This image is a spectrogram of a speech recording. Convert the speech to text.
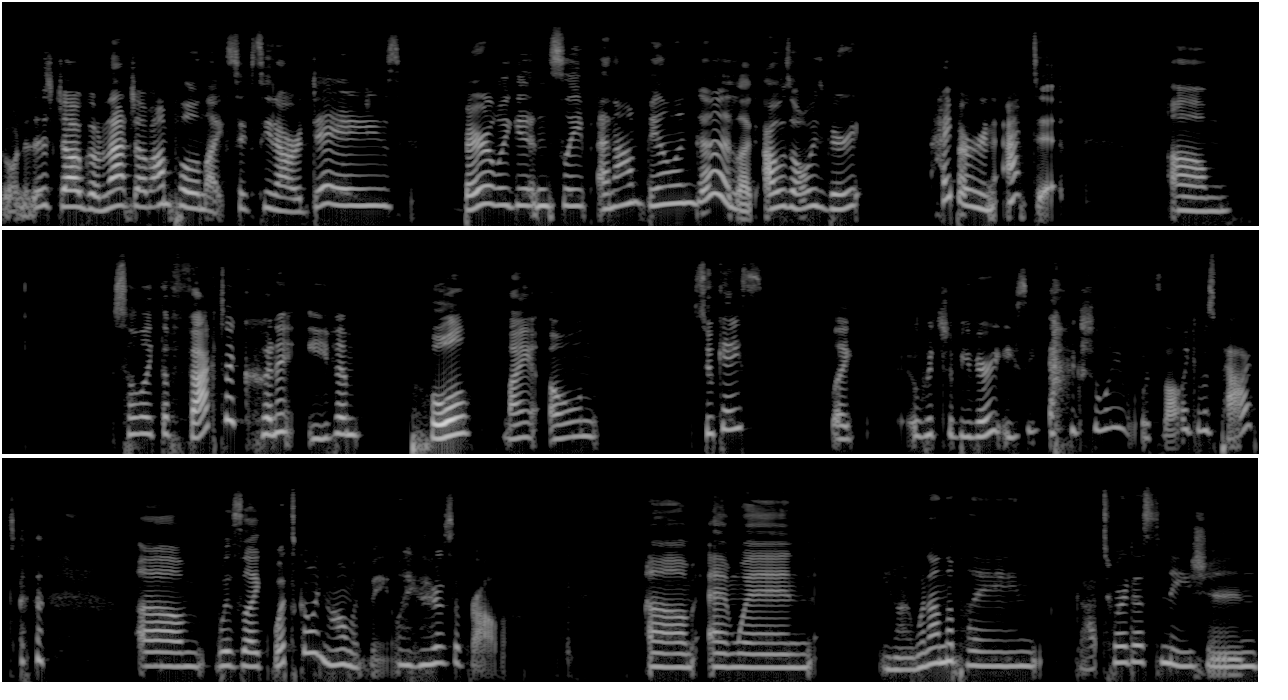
going to this job, going to that job. I'm pulling like 16 hour days, barely getting sleep, and I'm feeling good. Like I was always very hyper and active. Um, so like the fact I couldn't even pull my own suitcase, like which should be very easy actually. It's not like it was packed. um, was like, what's going on with me? Like there's a problem. Um, and when you know I went on the plane, got to our destination,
